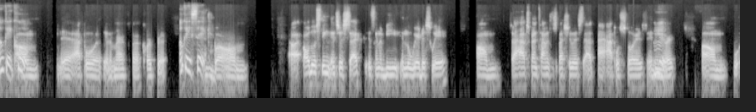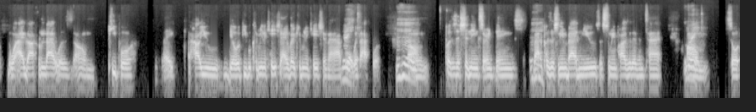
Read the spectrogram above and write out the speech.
okay, cool. Um, yeah, Apple in America, corporate. okay, sick. But um, uh, all those things intersect. It's gonna be in the weirdest way. Um, so I have spent time as a specialist at, at Apple stores in New Mm. York. Um, wh- what I got from that was um people, like how you deal with people, communication. I learned communication at Apple Right. with Apple. Mhm. Um, positioning certain things, bad, positioning bad news, assuming positive intent. right. Um, so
